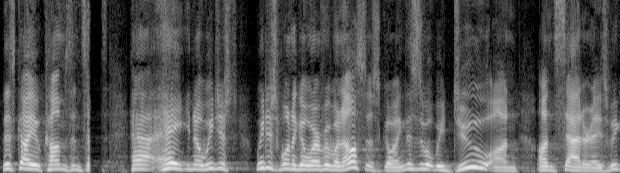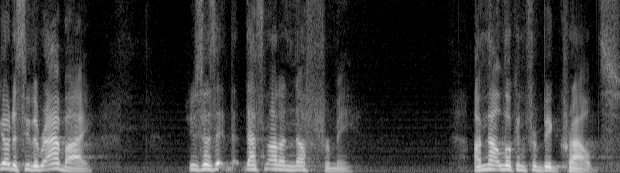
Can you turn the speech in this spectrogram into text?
This guy who comes and says, hey, you know, we just, we just want to go where everyone else is going. This is what we do on, on Saturdays. We go to see the rabbi. Jesus says, that's not enough for me. I'm not looking for big crowds.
